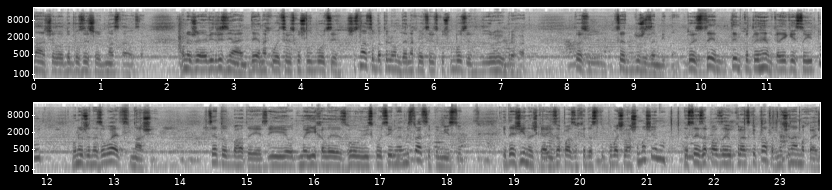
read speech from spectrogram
Почали доброзичливо до нас ставитися. Вони вже відрізняють, де знаходяться військовослужбовці 16 батальйон, де знаходяться військовослужбовці других бригад. Тобто це дуже замітно. Тобто той контингент, який стоїть тут, вони вже називають наші. Це тут багато є. І от ми їхали з голови військової цивільної адміністрації по місту. Іде жіночка і за пазухи побачила нашу машину, достає за пазухи український прапор, починає махати.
